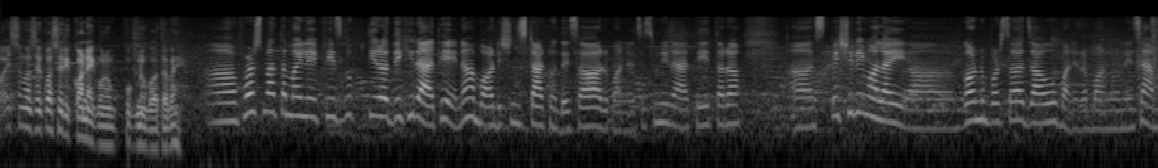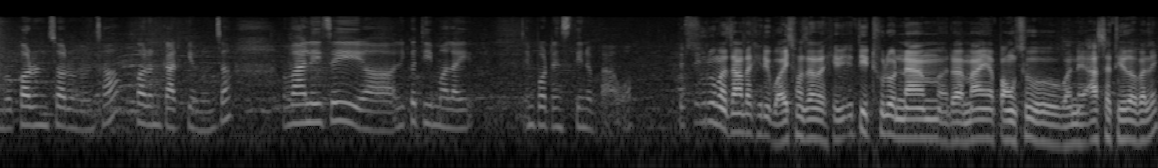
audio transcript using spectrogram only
भोइससँग चाहिँ कसरी कनेक्ट हुनु पुग्नुभयो तपाईँ? फर्स्टमा त मैले फेसबुकतिर देखिरहेको थिएँ होइन? अब अडिसन स्टार्ट हुँदैछहरू भनेर चाहिँ सुनिरहेको थिएँ। तर स्पेसली मलाई गर्नुपर्छ जाऊ भनेर भन्नुहुने चाहिँ हाम्रो करण सर हुनुहुन्छ करण कार्की हुनुहुन्छ। उहाँले चाहिँ अलिकति मलाई इम्पोर्टेन्स दिनुभयो सुरुमा जाँदाखेरि भोइसमा जाँदाखेरि यति ठुलो नाम र माया पाउँछु भन्ने आशा थियो तपाईँलाई?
